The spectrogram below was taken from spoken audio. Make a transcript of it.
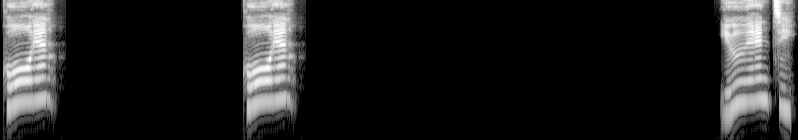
公園。公園。遊園地。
